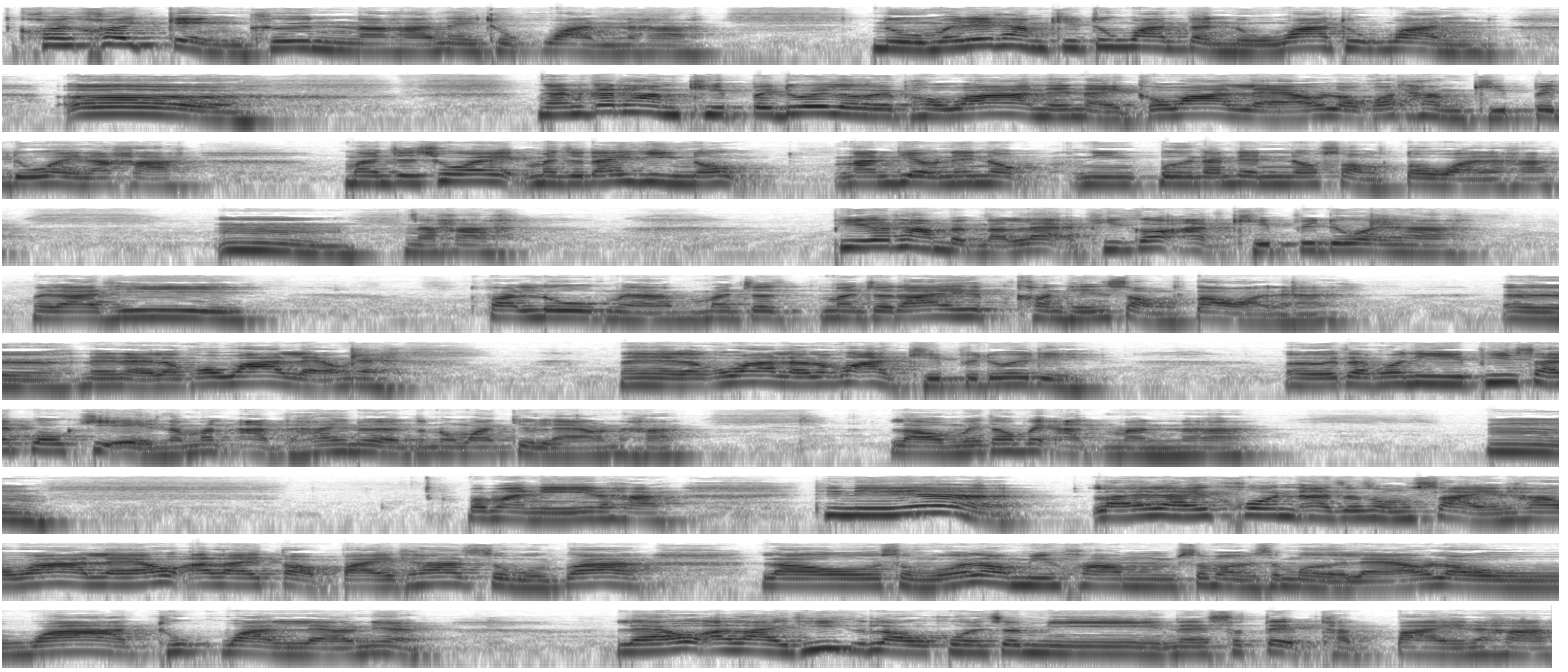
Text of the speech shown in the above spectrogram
ๆค่อยๆเก่งขึ้นนะคะ ในทุกวันนะคะ หนูไม่ได้ทำคลิปทุกวันแต่หนูวาดทุกวัน เออ งั้นก็ทำคลิปไปด้วยเลย เพราะว่าไหนๆก็วาดแล้วเราก็ทำคลิปไปด้วยนะคะ มันจะช่วยมันจะได้ยิงนกนัดเดียวในนกยิงปืนนัดเดียวนกสองตัวนะคะ อืมนะคะ พี่ก็ทำแบบนั้นแหละ พี่ก็อัดคลิปไปด้วยนะคะเวลาที่วาดรูปนะมันจะมันจะได้คอนเทนต์สองต่อนะเออไหนๆเราก็วาดแล้วไงไหนๆเราก็วาดแล้วเราก็อัดคลิปไปด้วยดิเออแต่พอดีพี่ใช้โปรคีเอทนะมันอัดให้โดยอัตโนมัติอยู่แล้วนะคะ เราไม่ต้องไปอัดมันนะคะ อืม ประมาณนี้นะคะ ทีนี้เนี่ยหลาย ๆ คนอาจจะสงสัยนะคะว่าแล้วอะไรต่อไปถ้าสมมุติว่าเราสมมติว่าเรามีความสม่ำเสมอแล้วเราวาดทุกวันแล้วเนี่ยแล้วอะไรที่เราควรจะมีในสเต็ปถัดไปนะคะ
